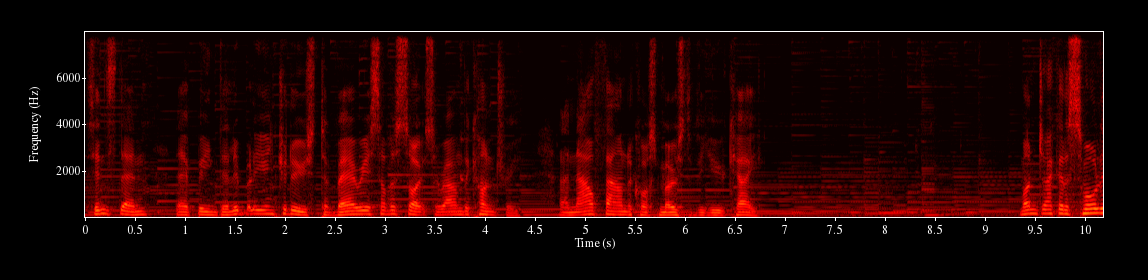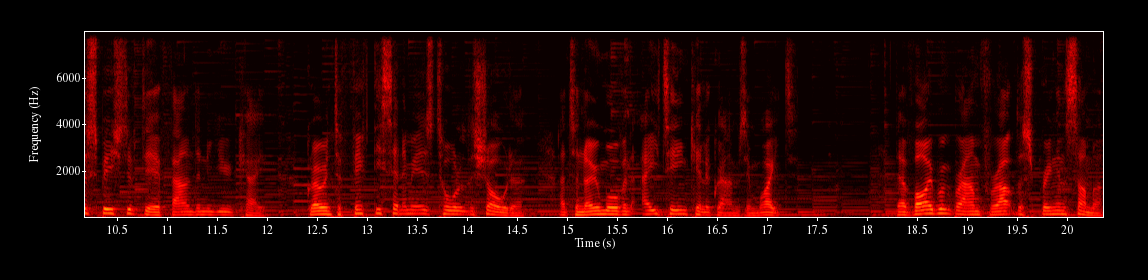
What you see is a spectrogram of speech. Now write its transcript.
Since then they have been deliberately introduced to various other sites around the country and are now found across most of the UK. Muntjac are the smallest species of deer found in the UK, growing to 50cm tall at the shoulder and to no more than 18kg in weight. They are vibrant brown throughout the spring and summer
